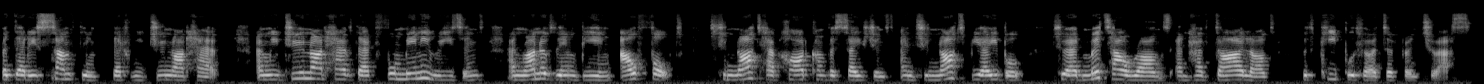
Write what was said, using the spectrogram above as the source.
but that is something that we do not have. And we do not have that for many reasons, and one of them being our fault to not have hard conversations and to not be able to admit our wrongs and have dialogues with people who are different to us.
